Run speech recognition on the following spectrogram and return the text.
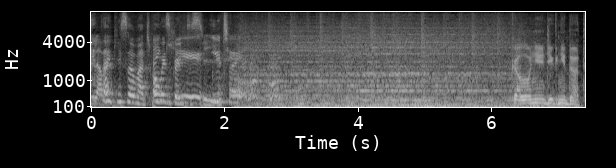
We love Thank it. you so much. Thank Always great you. to see you. You too. Колония Дигнидад.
